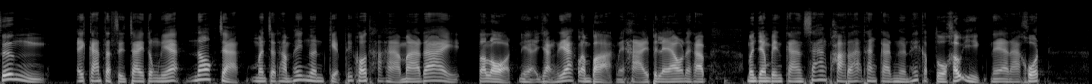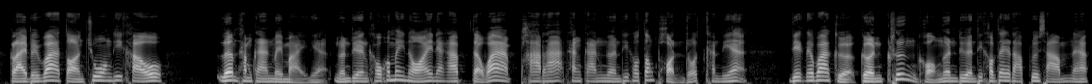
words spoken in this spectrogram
ซึ่งไอการตัดสินใจตรงนี้นอกจากมันจะทำให้เงินเก็บที่เขาหามาได้ ตลอดเนี่ยอย่างยากลำบากเนี่ยหายไปแล้วนะครับ มันยังเป็นการสร้างภาระทางการเงินให้กับตัวเขาอีกในอนาคต กลายเป็นว่าตอนช่วงที่เขาเริ่มทำงานใหม่ๆเนี่ยเงินเดือนเขาก็ไม่น้อยนะครับ แต่ว่าภาระทางการเงินที่เขาต้องผ่อนรถคันนี้เรียกได้ว่าเกือบเกินครึ่งของเงินเดือนที่เขาได้รับด้วยซ้ำนะครับ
